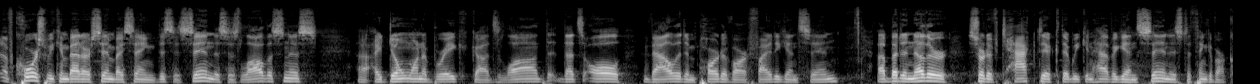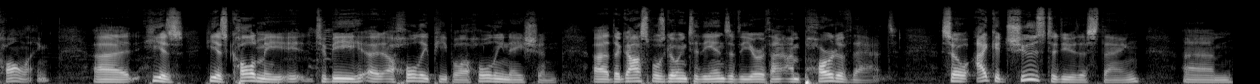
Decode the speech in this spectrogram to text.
of course, we combat our sin by saying, This is sin, this is lawlessness. Uh, I don't want to break God's law. That's all valid and part of our fight against sin. Uh, but another sort of tactic that we can have against sin is to think of our calling. Uh, he, has, he has called me to be a, a holy people, a holy nation. Uh, the gospel is going to the ends of the earth. I, am part of that. So I could choose to do this thing. Um,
